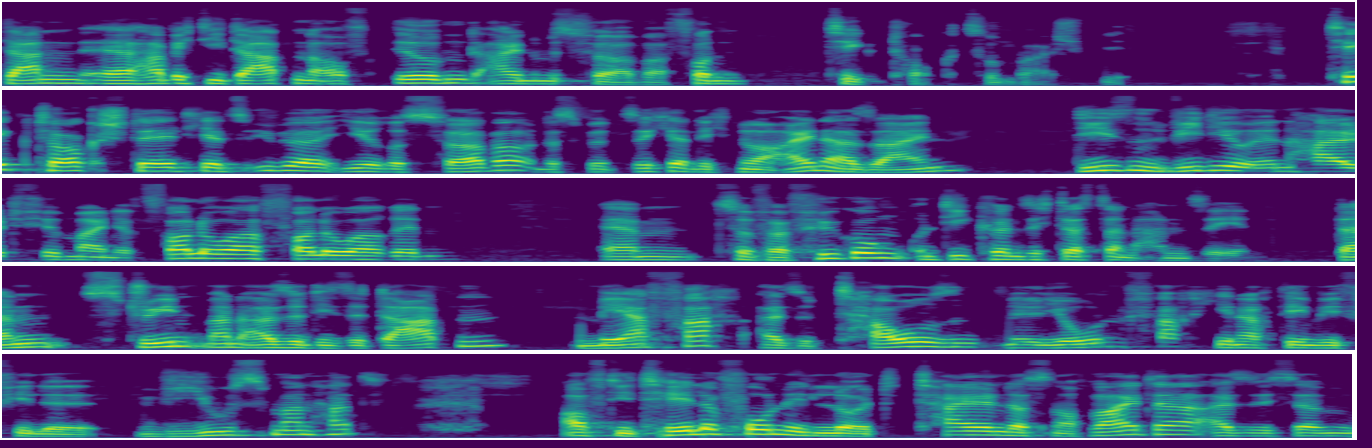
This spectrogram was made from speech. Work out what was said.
Dann äh, habe ich die Daten auf irgendeinem Server, von TikTok zum Beispiel. TikTok stellt jetzt über ihre Server, und das wird sicherlich nur einer sein, diesen Videoinhalt für meine Follower, Followerinnen ähm, zur Verfügung und die können sich das dann ansehen. Dann streamt man also diese Daten mehrfach, also tausend Millionenfach, je nachdem, wie viele Views man hat, auf die Telefone. Die Leute teilen das noch weiter. Also ich sage,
